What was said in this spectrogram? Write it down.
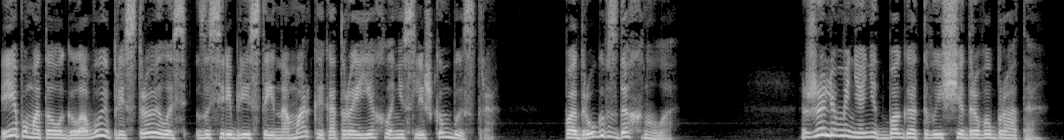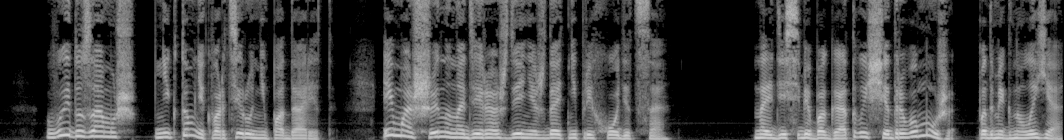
Я помотала головой и пристроилась за серебристой иномаркой, которая ехала не слишком быстро. Подруга вздохнула. «Жаль, у меня нет богатого и щедрого брата. Выйду замуж, никто мне квартиру не подарит. И машину на день рождения ждать не приходится. Найди себе богатого и щедрого мужа», — подмигнула я.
